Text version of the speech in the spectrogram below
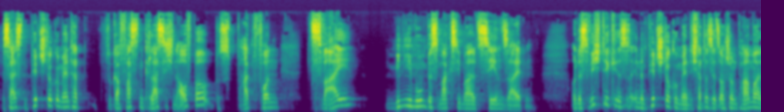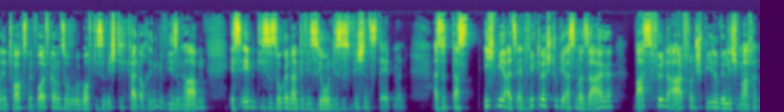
Das heißt, ein Pitch-Dokument hat sogar fast einen klassischen Aufbau. Das hat von zwei Minimum bis maximal zehn Seiten. Und das Wichtige ist in einem Pitch-Dokument, ich hatte das jetzt auch schon ein paar Mal in Talks mit Wolfgang und so, wo wir auf diese Wichtigkeit auch hingewiesen haben, ist eben diese sogenannte Vision, dieses Vision Statement. Also, dass ich mir als Entwicklerstudio erstmal sage, was für eine Art von Spiel will ich machen?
